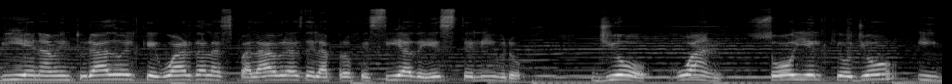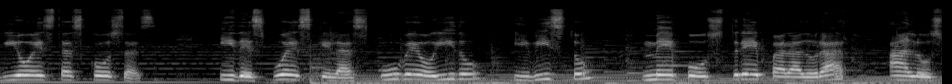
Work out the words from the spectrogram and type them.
Bienaventurado el que guarda las palabras de la profecía de este libro. Yo, Juan, soy el que oyó y vio estas cosas, y después que las hube oído y visto, me postré para adorar a los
